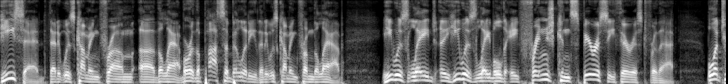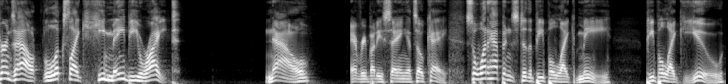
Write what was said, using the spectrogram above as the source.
He said that it was coming from uh, the lab, or the possibility that it was coming from the lab. He was laid. Uh, he was labeled a fringe conspiracy theorist for that. Well, it turns out, looks like he may be right. Now, everybody's saying it's okay. So, what happens to the people like me, people like you,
